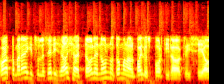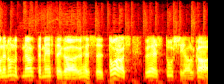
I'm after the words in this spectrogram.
vaata, ma räägin sulle sellise asja, et olen olnud omal ajal palju spordilaagris ja olen olnud noorte meestega ühes toas, ühes duši all ka.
